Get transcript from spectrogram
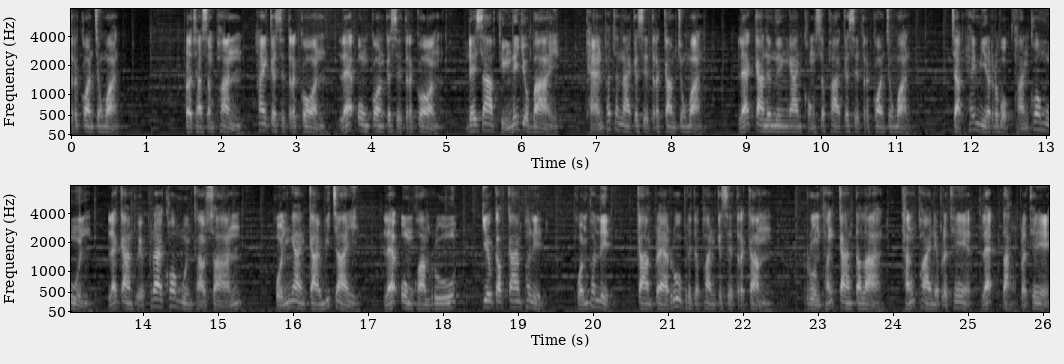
ตรกรจังหวัด ประชาสัมพันธ์ให้เกษตรกรและองค์กรเกษตรกร ได้ทราบถึงนโยบาย แผนพัฒนาเกษตรกรรมจังหวัด และการดำเนินงานของสภาเกษตรกรจังหวัด จัดให้มีระบบฐานข้อมูล และการเผยแพร่ข้อมูลข่าวสาร ผลงานการวิจัย และองค์ความรู้เกี่ยวกับการผลิต ผลผลิต การแปรรูปผลิตภัณฑ์เกษตรกรรม รวมทั้งการตลาด ทั้งภายในประเทศและต่างประเทศ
